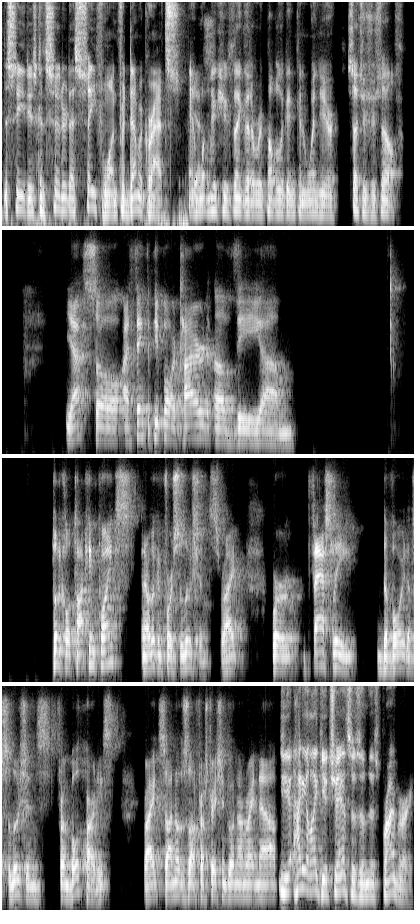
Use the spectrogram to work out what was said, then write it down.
The seat is considered a safe one for Democrats. And Yes. what makes you think that a Republican can win here, such as yourself? Yeah, so I think the people are tired of the um, political talking points and are looking for solutions, right? We're vastly devoid of solutions from both parties, right? So I know there's a lot of frustration going on right now. You- How do you like your chances in this primary?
